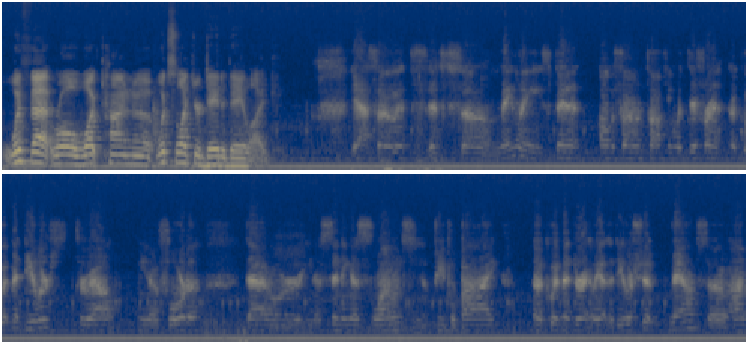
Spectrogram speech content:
with that role, what kind of what's like your day to day like? Yeah, so it's it's um, mainly spent on the phone talking with different equipment dealers throughout you know Florida that are you know sending us loans. You know, people buy equipment directly at the dealership now, so I'm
